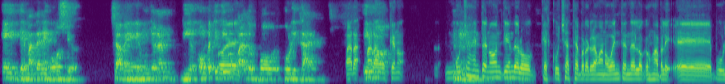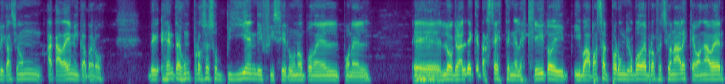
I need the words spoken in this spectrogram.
en temas de negocio. ¿Sabes? Es un journal bien competitivo para publicar. Para, para los que no, mucha gente no entiende lo que escucha este programa, no va a entender lo que es una eh, publicación académica, pero gente, es un proceso bien difícil uno poner, poner eh, lograr de que te acepten el escrito y, va a pasar por un grupo de profesionales que van a ver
